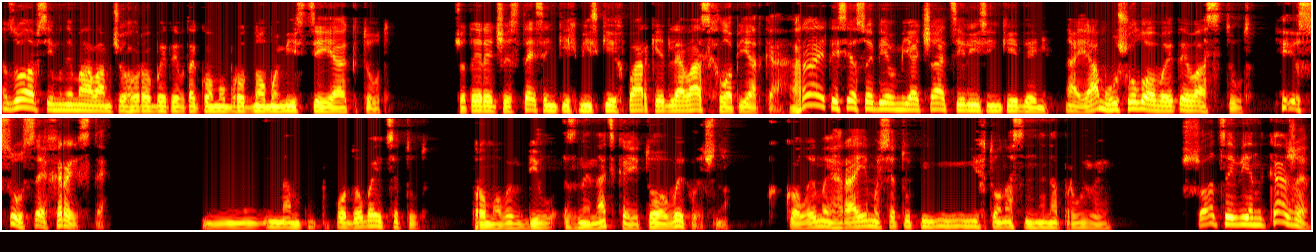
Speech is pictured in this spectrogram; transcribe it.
Зовсім нема вам чого робити в такому брудному місці, як тут. Чотири чистесеньких міських парки для вас, хлоп'ятка. Грайтеся собі в м'яча цілісінький день, а я мушу ловити вас тут. Ісусе Христе. Нам подобається тут, промовив Біл зненацька, і то виклично. Коли ми граємося, тут ніхто нас не напружує. Що це він каже?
